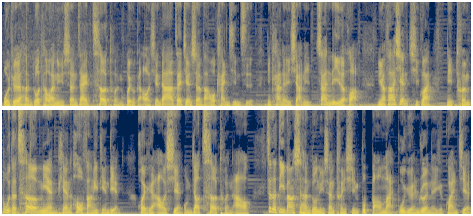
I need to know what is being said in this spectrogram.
我觉得很多台湾女生在侧臀会有个凹陷，大家在健身房或看镜子，你看了一下，你站立的话，你会发现奇怪，你臀部的侧面偏后方一点点。会有个凹陷，我们叫侧臀凹，这个地方是很多女生臀型不饱满、不圆润的一个关键。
